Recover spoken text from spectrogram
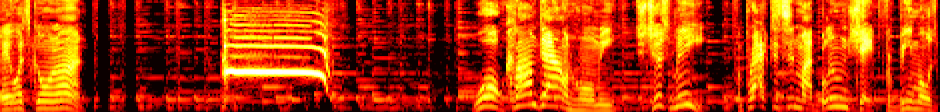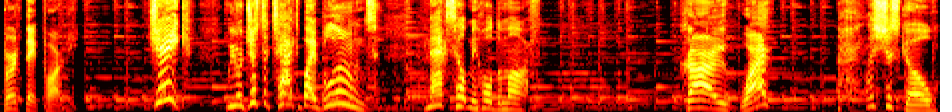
Hey, what's going on? Whoa, calm down, homie. It's just me. I'm practicing my balloon shape for BMO's birthday party. Jake! We were just attacked by balloons! Max helped me hold them off. Sorry, what? Let's just go.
